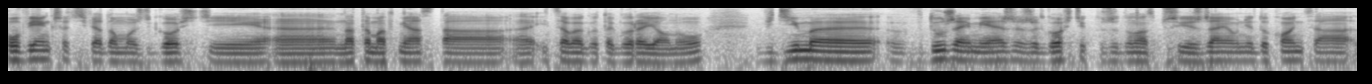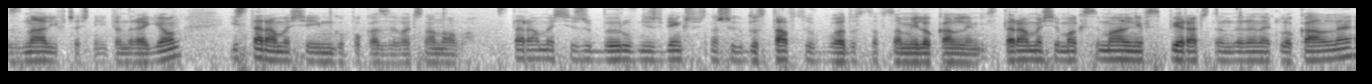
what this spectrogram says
powiększać świadomość gości e, na temat miasta i całego tego rejonu. Widzimy w dużej mierze, że goście, którzy do nas przyjeżdżają, nie do końca znali wcześniej ten region i staramy się im go pokazywać na nowo. Staramy się, żeby również większość naszych dostawców była dostawcami lokalnymi. Staramy się maksymalnie wspierać ten rynek lokalny,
